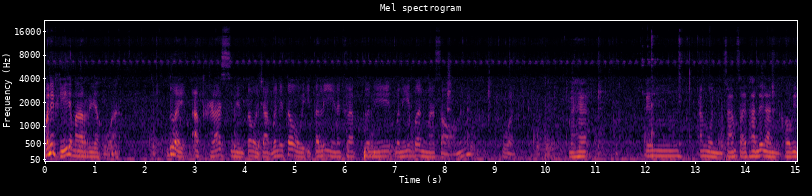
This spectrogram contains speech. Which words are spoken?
วันนี้ผีจะมาเรียหัว ด้วยอัพราซิเมนโตจากเวเนโตอิตาลีนะครับ ตัวนี้วันนี้เบิ้ลมาสองขวดนะฮะ เป็นองุ่นสามสายพันธุ์ด้วยกัน โควิ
